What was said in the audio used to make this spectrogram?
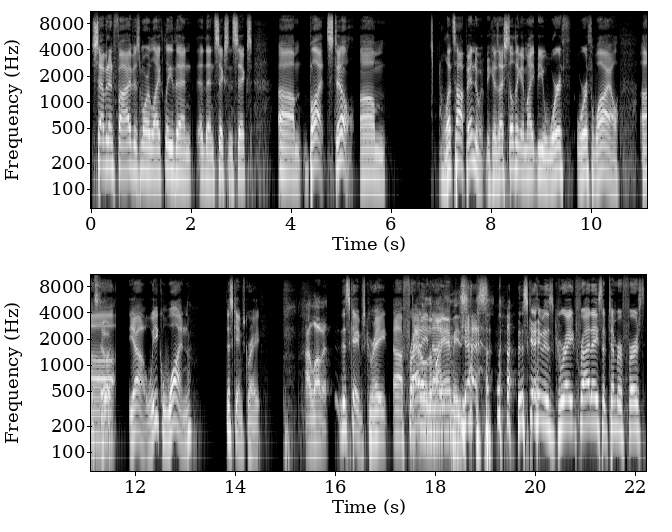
seven and five is more likely than than six and six. Um, but still, um, let's hop into it because I still think it might be worth worthwhile. Let's do it. Uh, yeah, week one. This game's great. I love it. This game's great. Uh, Friday Battle night. Miami's. Yes, this game is great. Friday, September first.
